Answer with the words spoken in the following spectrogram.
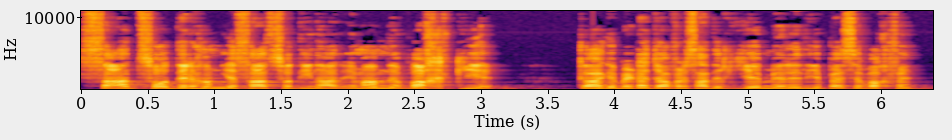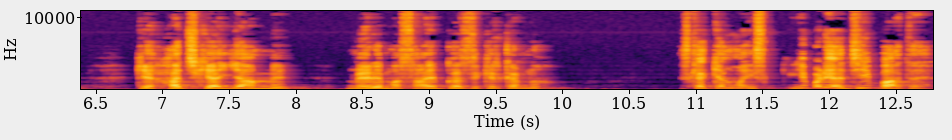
सात सौ दिरहम या सात सौ दीनार। इमाम ने वक्फ किए। कहा कि, बेटा जाफ़र सादिक, ये मेरे लिए पैसे वक्फ हैं कि हज के अयाम में मेरे मसाइब का ज़िक्र करना। इसका क्या इस, ये बड़ी अजीब बात है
